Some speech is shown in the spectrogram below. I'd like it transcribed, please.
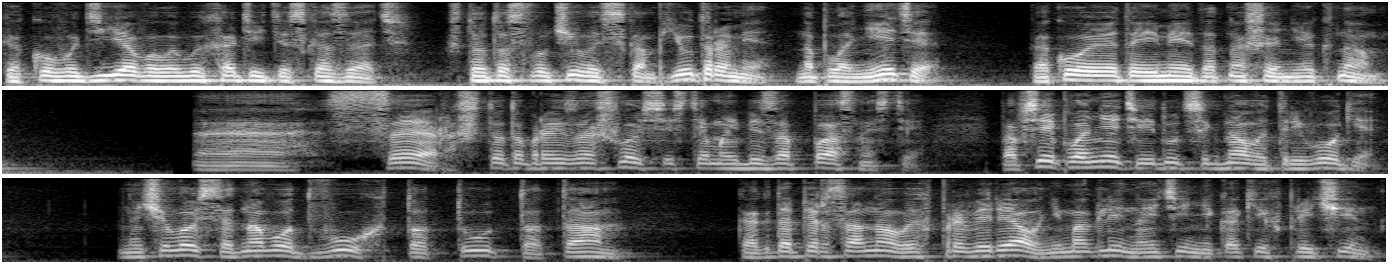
«Какого дьявола вы хотите сказать? Что-то случилось с компьютерами? На планете? Какое это имеет отношение к нам?» «Э, сэр, что-то произошло с системой безопасности. По всей планете идут сигналы тревоги. Началось с одного-двух, то тут, то там. Когда персонал их проверял, не могли найти никаких причин,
